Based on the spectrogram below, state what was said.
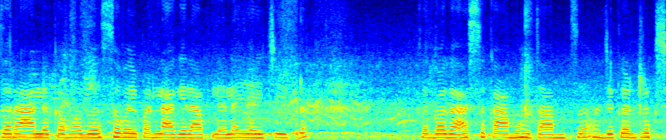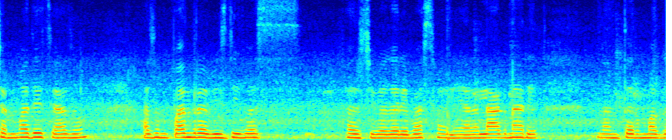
जरा आलं का मग सवय पण लागेल आपल्याला यायची इकडं. तर बघा असं काम होतं आमचं. म्हणजे कन्स्ट्रक्शनमध्येच अजून. अजून पंधरा वीस दिवस फरशी वगैरे बसवायला याला लागणार आहेत. नंतर मग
